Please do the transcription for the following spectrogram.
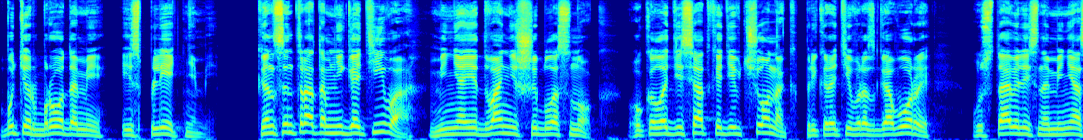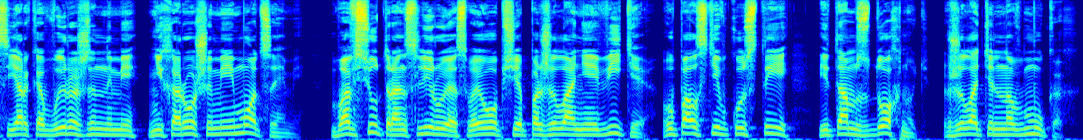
бутербродами и сплетнями. Концентратом негатива меня едва не шибло с ног. Около десятка девчонок, прекратив разговоры, уставились на меня с ярко выраженными нехорошими эмоциями, вовсю транслируя свое общее пожелание Вите уползти в кусты и там сдохнуть, желательно в муках.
